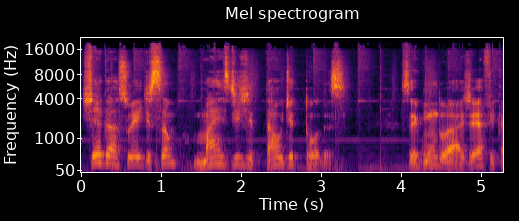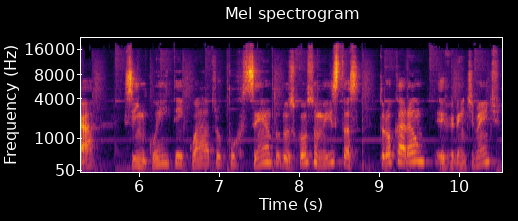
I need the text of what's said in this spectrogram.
chega à sua edição mais digital de todas. Segundo a GFK, 54% dos consumistas trocarão, evidentemente,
